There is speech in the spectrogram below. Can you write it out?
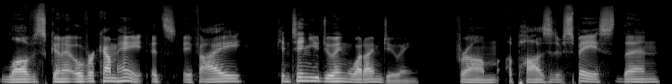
love's going to overcome hate. It's if I continue doing what I'm doing from a positive space, then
